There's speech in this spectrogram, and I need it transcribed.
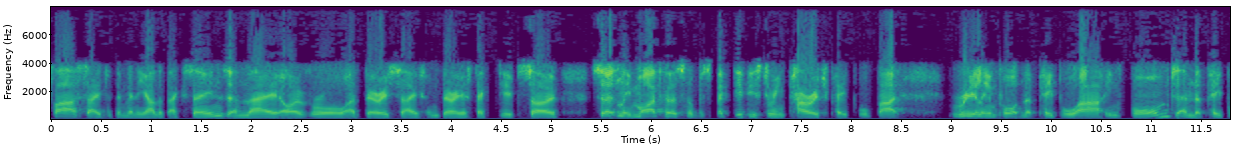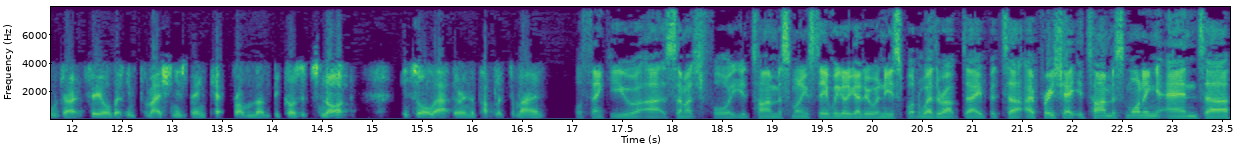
far safer than many other vaccines and they overall are very safe and very effective. So certainly my personal perspective is to encourage people, but really important that people are informed and that people don't feel that information is being kept from them because it's not. It's all out there in the public domain. Well, thank you uh, so much for your time this morning, Steve. We've got to go to a news spot and weather update, but uh, I appreciate your time this morning and uh,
